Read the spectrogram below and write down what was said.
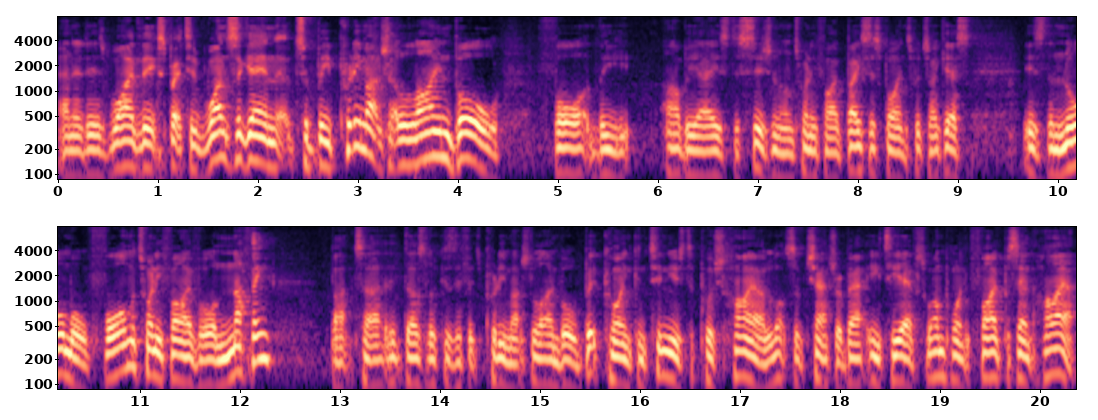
and it is widely expected once again to be pretty much a line ball for the RBA's decision on 25 basis points, which I guess is the normal form 25 or nothing. But uh, it does look as if it's pretty much line ball. Bitcoin continues to push higher. Lots of chatter about ETFs, 1.5% higher,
